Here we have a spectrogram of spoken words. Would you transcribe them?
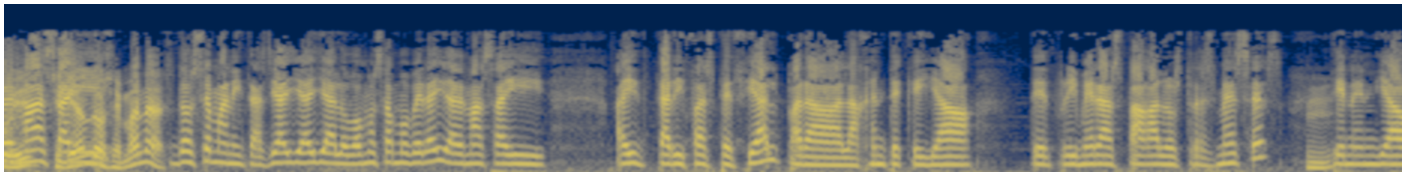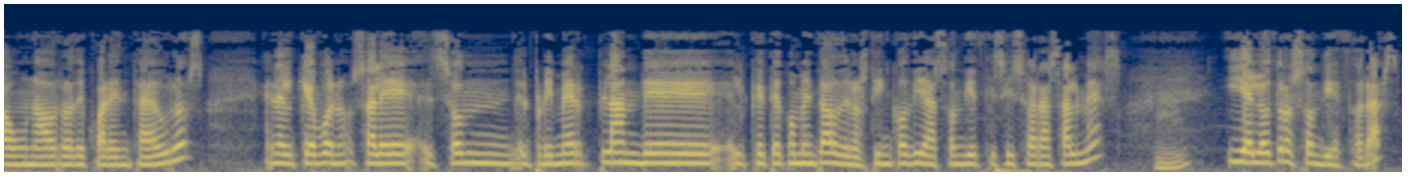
además hay dos semanas. Dos semanitas, ya, ya, ya, lo vamos a mover ahí. Además hay, hay tarifa especial para la gente que ya de primeras paga los tres meses. Mm. Tienen ya un ahorro de 40 euros. En el que, bueno, sale, son el primer plan de, el que te he comentado de los cinco días son 16 horas al mes. Mm, Y el otro son 10 horas.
